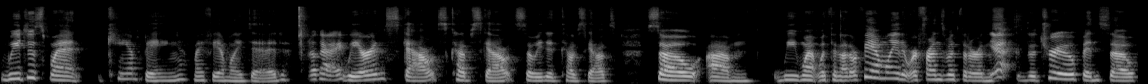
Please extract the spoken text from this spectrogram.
We just went camping. My family did. Okay. We are in Scouts, Cub Scouts, so we did Cub Scouts. So um, we went with another family that we're friends with that are in the, Yes. the troop, and so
